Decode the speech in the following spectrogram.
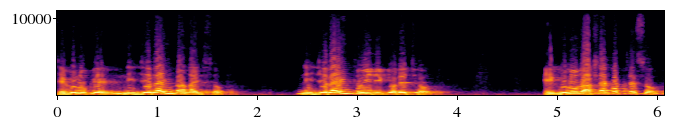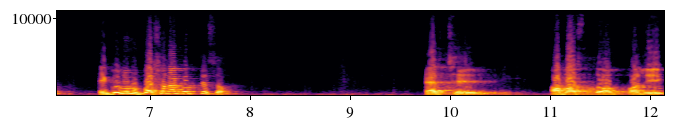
যেগুলোকে নিজেরাই বানাইছ, নিজেরাই তৈরি করেছ, এগুলোর আশা করতেছ এগুলোর উপাসনা করতেছ? এর চেয়ে অবাস্তব, অলিক,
